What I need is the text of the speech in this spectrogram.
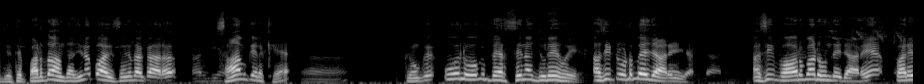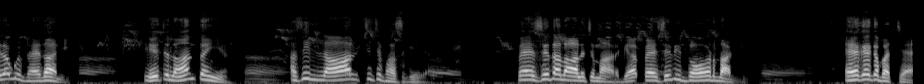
ਜਿੱਥੇ ਪੜਦਾ ਹੁੰਦਾ ਸੀ ਨਾ ਭਗਤ ਸਿੰਘ ਦਾ ਘਰ ਸਾਂਭ ਕੇ ਰੱਖਿਆ। ਕਿਉਂਕਿ ਉਹ ਲੋਕ ਵਿਰਸੇ ਨਾਲ ਜੁੜੇ ਹੋਏ। ਅਸੀਂ ਟੁੱਟਦੇ ਜਾ ਰਹੇ ਹਾਂ। ਅਸੀਂ ਫਾਰਵਰਡ ਹੁੰਦੇ ਜਾ ਰਹੇ ਹਾਂ ਪਰ ਇਹਦਾ ਕੋਈ ਫਾਇਦਾ ਨਹੀਂ। ਇਹ ਚ ਲਾਹਨਤਾਂ ਹੀ ਆ। ਅਸੀਂ ਲਾਲਚ ਚ ਫਸ ਗਏ ਆ। ਪੈਸੇ ਦਾ ਲਾਲਚ ਮਾਰ ਗਿਆ। ਪੈਸੇ ਦੀ ਦੌੜ ਲੱਗ ਗਈ। ਇੱਕ ਇੱਕ ਬੱਚਾ ਹੈ।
